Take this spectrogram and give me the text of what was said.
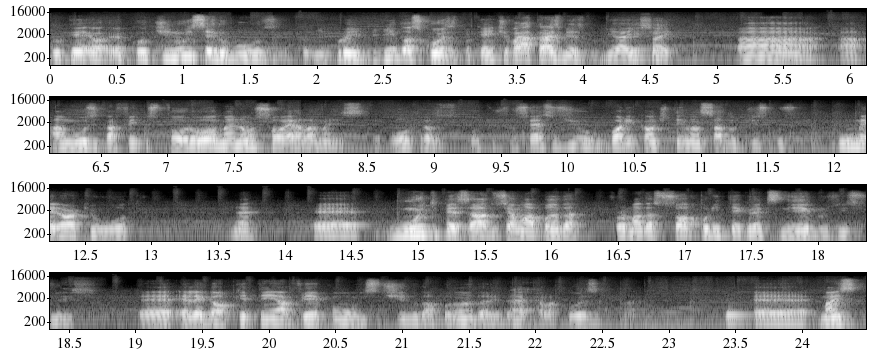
Porque eu, eu continuo sendo burros e proibindo as coisas, porque a gente vai atrás mesmo. E aí isso aí. A, a, a música feita estourou, mas não só ela, mas outras, outros sucessos. E o Body Count tem lançado discos um melhor que o outro, né? É, muito pesados. É uma banda formada só por integrantes negros. Isso Isso. é, é legal porque tem a ver com o estilo da banda, né? É. Aquela coisa. É, mas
